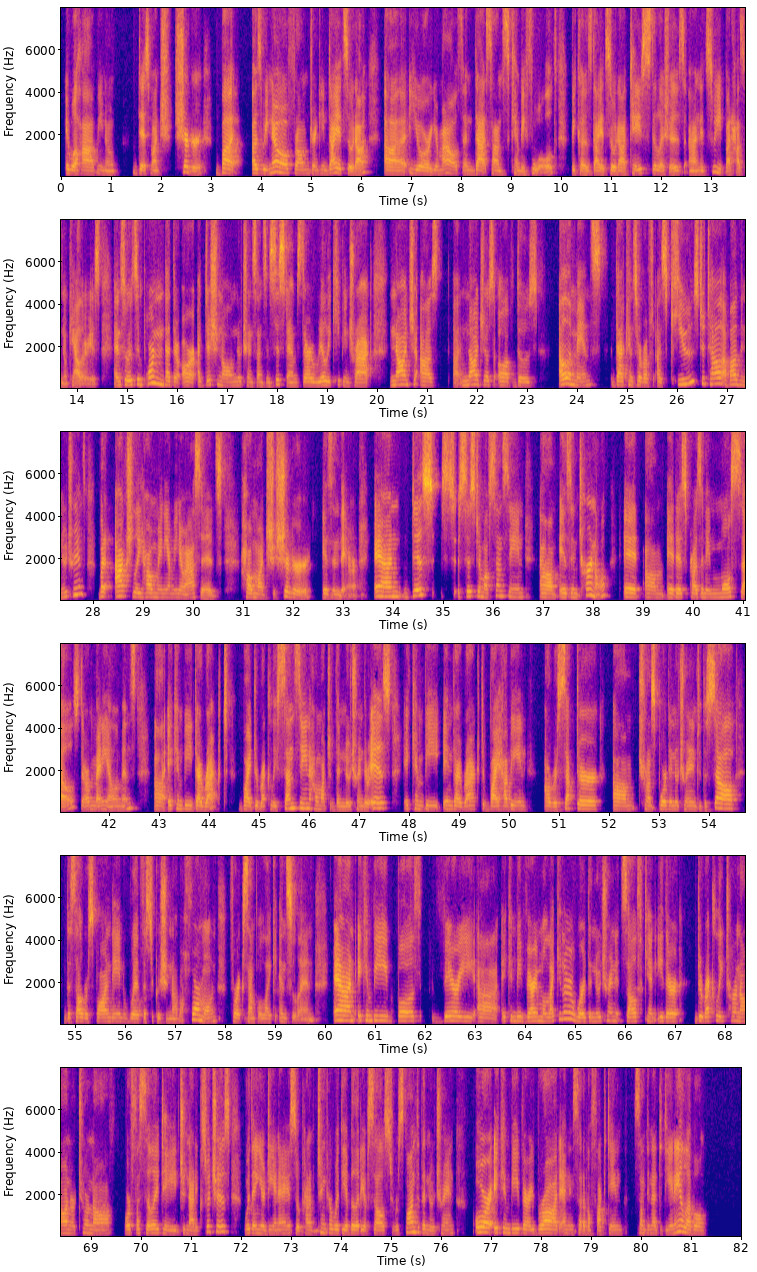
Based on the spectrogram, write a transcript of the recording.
it will have, you know, this much sugar. But as we know from drinking diet soda, uh, your your mouth and that sense can be fooled because diet soda tastes delicious and it's sweet but has no calories. And so it's important that there are additional nutrient sensing systems that are really keeping track not just uh, not just of those elements that can serve as, as cues to tell about the nutrients, but actually how many amino acids, how much sugar, is in there. And this system of sensing um, is internal. It, um, it is present in most cells. There are many elements. Uh, it can be direct by directly sensing how much of the nutrient there is. It can be indirect by having a receptor um, transport the nutrient into the cell, the cell responding with the secretion of a hormone, for example, like insulin. And it can be both very, uh, it can be very molecular where the nutrient itself can either directly turn on or turn off or facilitate genetic switches within your DNA. So kind of tinker with the ability of cells to respond to the nutrient, or it can be very broad and instead of affecting something at the DNA level,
